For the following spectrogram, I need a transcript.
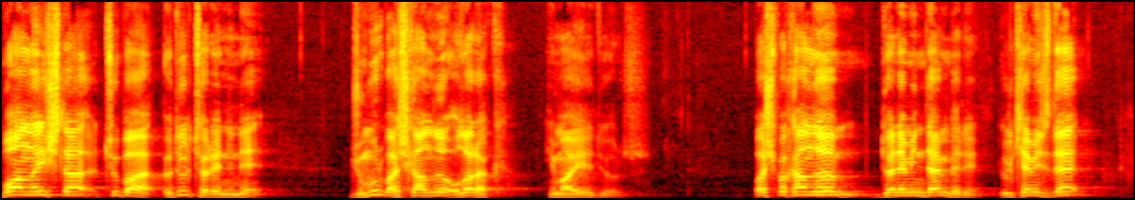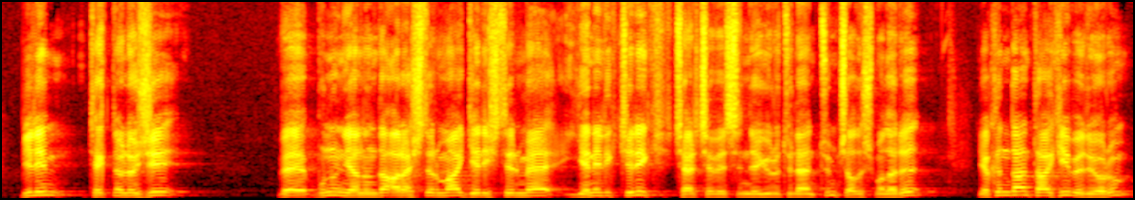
Bu anlayışla TÜBA ödül törenini Cumhurbaşkanlığı olarak himaye ediyoruz. Başbakanlığım döneminden beri ülkemizde bilim, teknoloji ve bunun yanında araştırma, geliştirme, yenilikçilik çerçevesinde yürütülen tüm çalışmaları yakından takip ediyorum.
